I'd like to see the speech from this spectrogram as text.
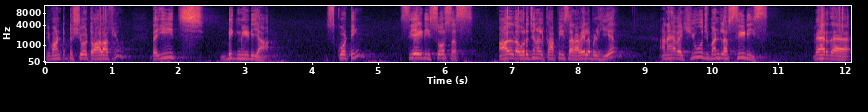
We wanted to show to all of you the each big media is quoting CID sources. All the original copies are available here. And I have a huge bundle of CDs where the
